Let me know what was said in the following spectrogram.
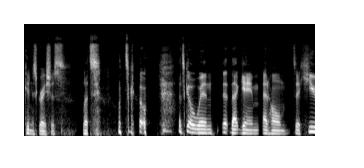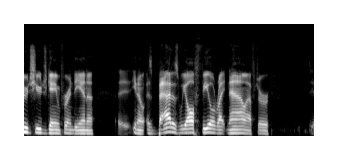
Goodness gracious, let's let's go let's go win that game at home. It's a huge huge game for indiana. Uh, you know as bad as we all feel right now after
